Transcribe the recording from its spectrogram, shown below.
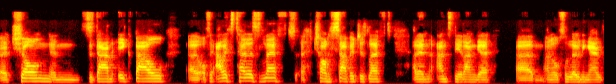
uh, Chong and Zidane Iqbal. Uh, obviously, Alex Telles left. Uh, Charlie Savage has left, and then Anthony Elanga um, and also loaning out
